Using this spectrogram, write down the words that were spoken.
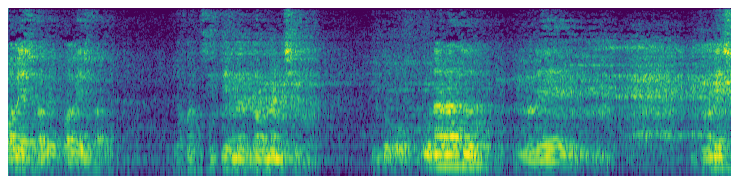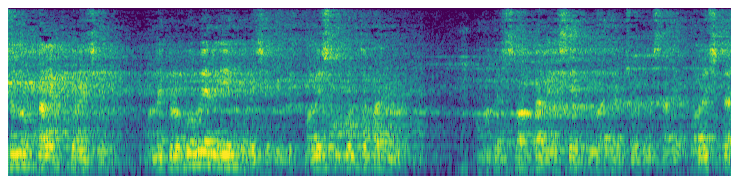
কলেজ হবে কলেজ হবে। যখন সিপিএমের গভর্নমেন্ট ছিল। কিন্তু ওনারা তো মানে ডোনেশনও কালেক্ট করেছে, অনেক রকমের ইয়ে করেছে, কিন্তু কলেজ তো করতে পারেনি। আমাদের সরকার এসে দু হাজার চোদ্দ সালে কলেজটা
